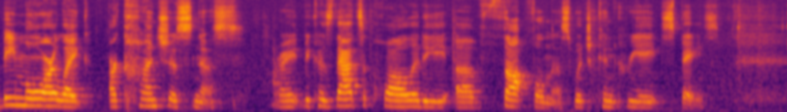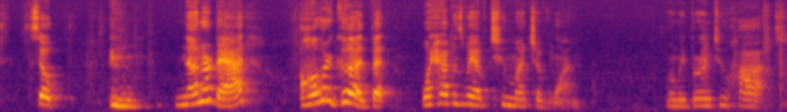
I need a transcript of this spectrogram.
be more like our consciousness, right? Because that's a quality of thoughtfulness, which can create space. So none are bad, all are good, but what happens when we have too much of one? When we burn too hot,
